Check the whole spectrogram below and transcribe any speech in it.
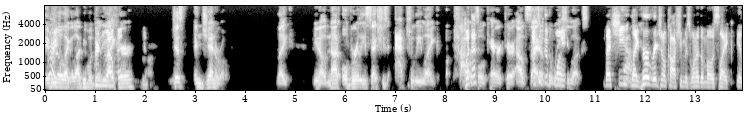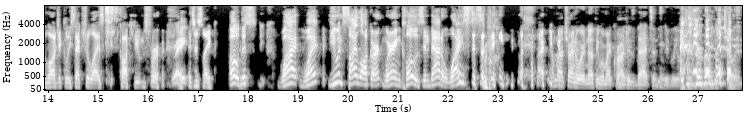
Even Right. though like a lot of people didn't new like outfit? her, Yeah. just in general, like you know, not overtly sex. She's actually like a But that's- powerful character outside that's of good the way point. she looks. that she Yeah. like her original costume is one of the most like illogically sexualized costumes for Right? it's just like oh this why what you and Psylocke aren't wearing clothes in battle why is this a thing Why are you- I'm not trying to wear nothing where my crotch is that sensitively open. I'm just chilling.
